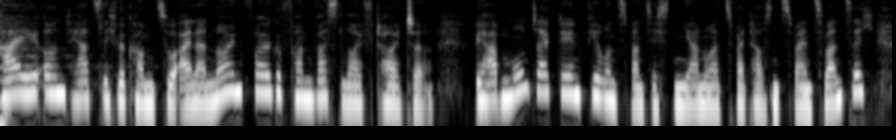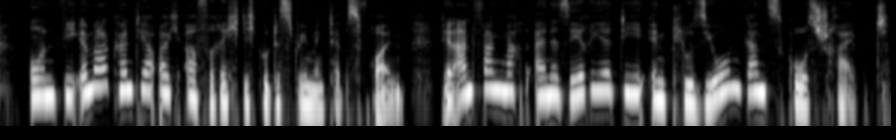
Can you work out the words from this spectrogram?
Hi und herzlich willkommen zu einer neuen Folge von Was läuft heute? Wir haben Montag, den 24. Januar 2022 und wie immer könnt ihr euch auf richtig gute Streaming-Tipps freuen. Den Anfang macht eine Serie, die Inklusion ganz groß schreibt.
